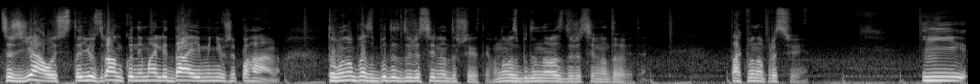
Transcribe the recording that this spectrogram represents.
це ж я, ось стою зранку, нема ліда, і мені вже погано, то воно вас буде дуже сильно душити, воно вас буде на вас дуже сильно давити. Так воно працює. І,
